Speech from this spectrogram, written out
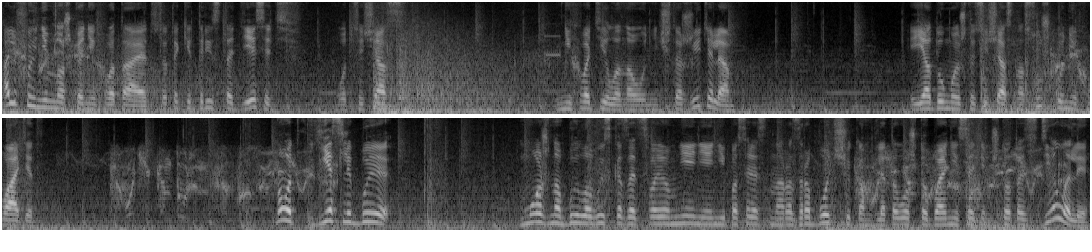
Альфы немножко не хватает. Все-таки 310. Вот сейчас не хватило на уничтожителя. И я думаю, что сейчас на сушку не хватит. Ну вот, если бы можно было высказать свое мнение непосредственно разработчикам для того, чтобы они с этим что-то сделали,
